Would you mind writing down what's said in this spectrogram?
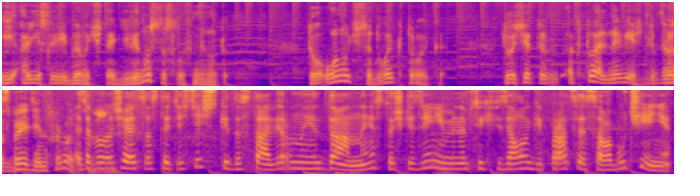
И, а если ребенок читает 90 слов в минуту, то он учится двойка-тройка. То есть это актуальная вещь для это восприятие информации. Это получается статистически достоверные данные с точки зрения именно психофизиологии процесса обучения.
